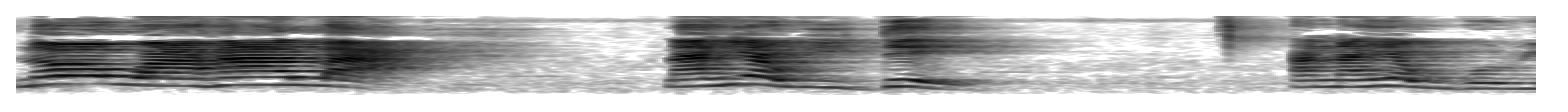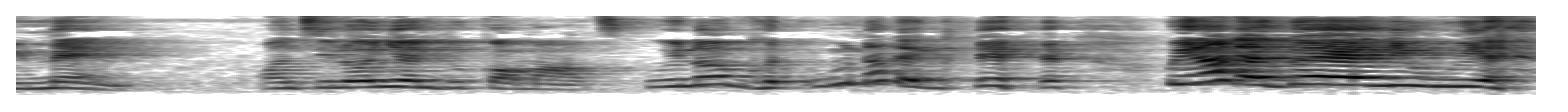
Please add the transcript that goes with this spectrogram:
no wahala na here we dey. And na here we go remain until onye ndu come out. We no go we no dey go we no dey go anywhere.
